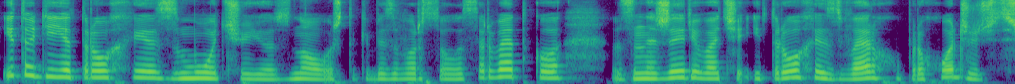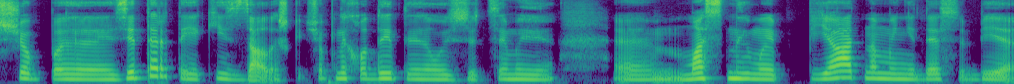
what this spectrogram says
І тоді я трохи змочую знову ж таки безворсову серветку, в знежирювачі і трохи зверху проходжу, щоб е, зітерти якісь залишки, щоб не ходити ось цими е, масними п'ятнами, ніде собі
